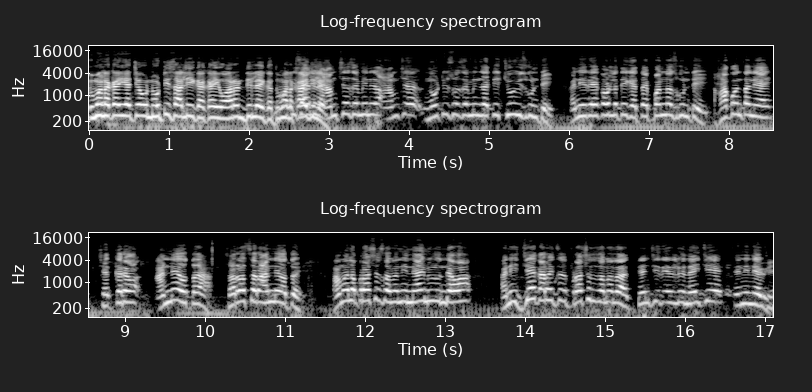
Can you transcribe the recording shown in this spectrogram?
तुम्हाला काही याच्यावर नोटीस आली का? काही वॉरंट दिलंय का? तुम्हाला काय दिलंय? आमच्या जमिनी आमच्या नोटीसवर जमीन जाते चोवीस गुंठे आणि रेकॉर्डला ते घेत आहे पन्नास गुंठे. हा कोणता न्याय? शेतकरी अन्याय होतोय हा. सर अन्याय होतोय. आम्हाला प्रशासनाने न्याय मिळवून द्यावा आणि जे करायचं प्रशासनाला त्यांची रेल्वे न्यायची आहे त्यांनी न्यावी.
